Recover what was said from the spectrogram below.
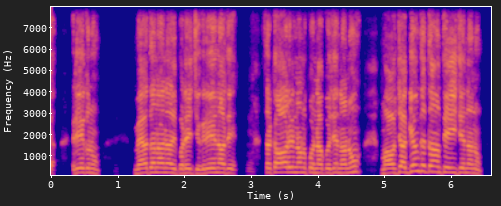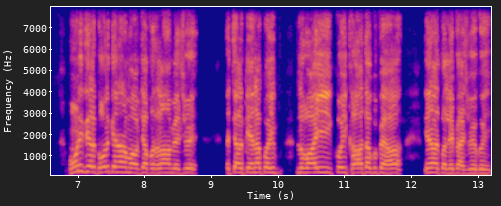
ਆ ਹਰੇਕ ਨੂੰ। ਮੈਂ ਤਾਂ ਇਹਨਾਂ ਦੇ ਬੜੇ ਜਿਗਰੇ ਇਹਨਾਂ ਦੇ। ਸਰਕਾਰ ਇਹਨਾਂ ਨੂੰ ਕੋਈ ਨਾ ਕੁਝ ਇਹਨਾਂ ਨੂੰ ਮੁਆਵਜ਼ਾ ਅੱਗੇ ਹੁੰਦੇ ਦਿੱਤਾ 23 ਇਹਨਾਂ ਨੂੰ। ਹੁਣ ਹੀ ਦਿਲ ਖੋਲ ਕੇ ਇਹਨਾਂ ਨੂੰ ਮੁਆਵਜ਼ਾ ਫਸਲਾਂ ਮਿਲ ਜਵੇ ਤੇ ਚੱਲ ਕੇ ਇਹਨਾਂ ਕੋਈ ਲਵਾਈ ਕੋਈ ਖਾਦ ਦਾ ਕੋਈ ਪੈਸਾ ਇਹਨਾਂ ਦੇ ਪੱਲੇ ਪੈ ਜਵੇ ਕੋਈ।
